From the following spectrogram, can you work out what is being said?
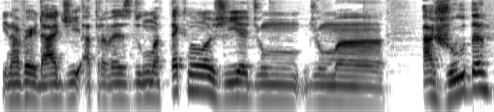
E na verdade, através de uma tecnologia, de, um, de uma ajuda,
